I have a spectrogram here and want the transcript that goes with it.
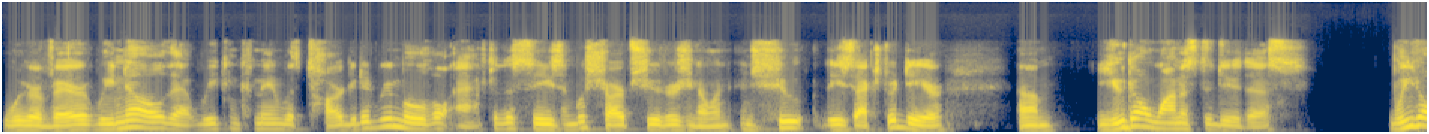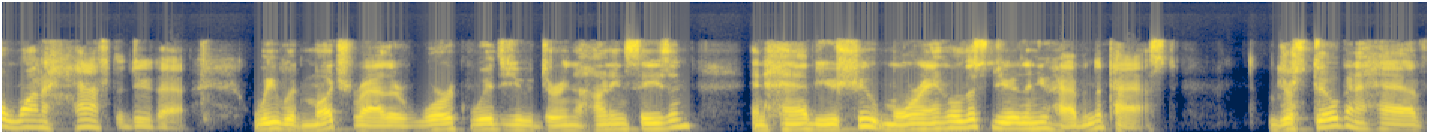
We are very we know that we can come in with targeted removal after the season with sharpshooters, you know, and, and shoot these extra deer. Um, you don't want us to do this. We don't want to have to do that. We would much rather work with you during the hunting season and have you shoot more antlerless deer than you have in the past you're still going to have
